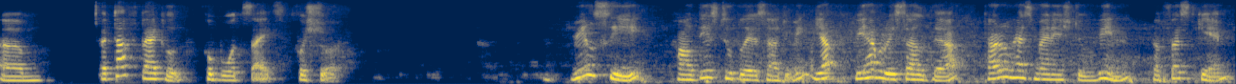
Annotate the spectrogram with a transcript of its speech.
um, a tough battle for both sides, for sure. We'll see how these two players are doing. Yep, we have a result there. Taru has managed to win the first game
